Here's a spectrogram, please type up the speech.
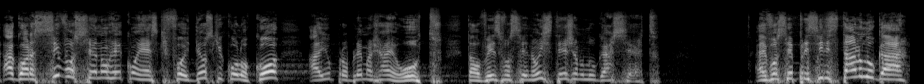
Agora, se você não reconhece que foi Deus que colocou, aí o problema já é outro. Talvez você não esteja no lugar certo. Aí você precisa estar no lugar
